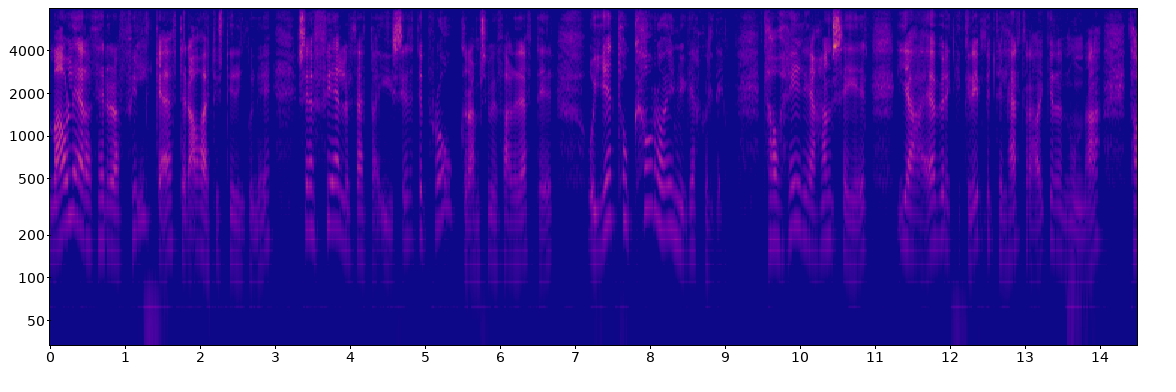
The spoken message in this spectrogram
Máli er að þeir eru að fylgja eftir áhættustýringunni sem felur þetta í sér, þetta er prógram sem er farið eftir og ég tók kára á einu í gerkvöldi. Þá heyri ég að hann segir, já, ef við ekki gripið til hertra aðgerða núna, þá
